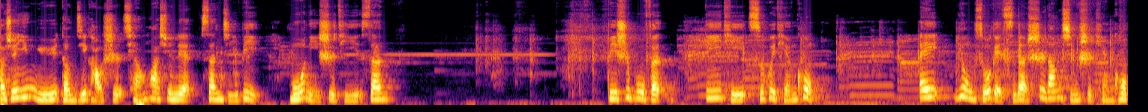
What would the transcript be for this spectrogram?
小学英语等级考试强化训练三级 B 模拟试题三。笔试部分，第一题词汇填空。A 用所给词的适当形式填空。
